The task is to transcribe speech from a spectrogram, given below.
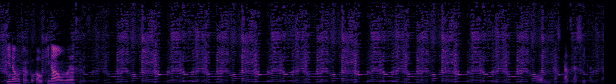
不思議なことに僕は沖縄を思い出すんですよね。もう昔懐かしい感じが、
